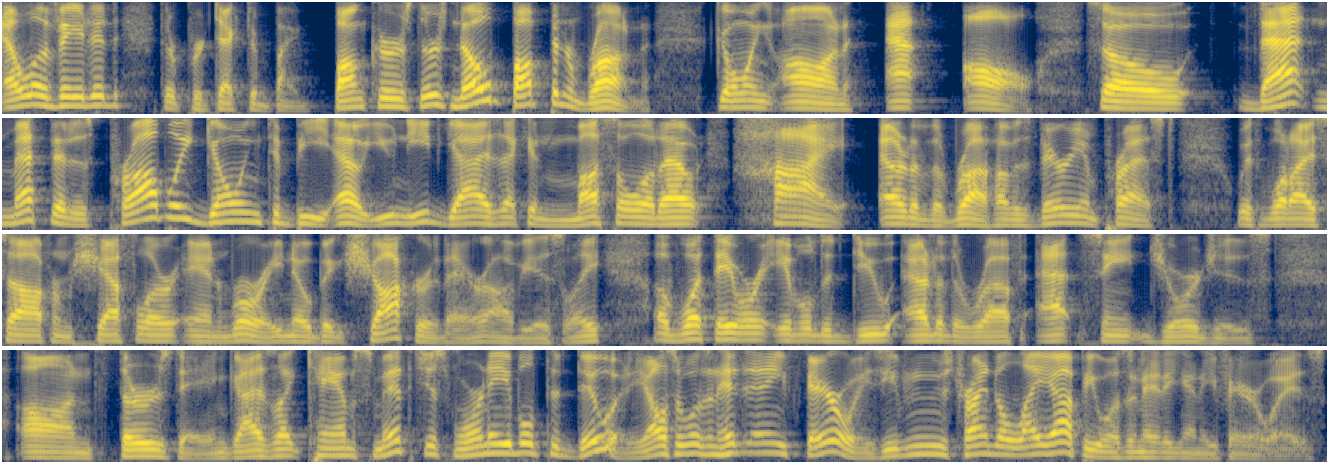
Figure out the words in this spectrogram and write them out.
elevated, they're protected by bunkers. There's no bump and run going on at all. So that method is probably going to be out. You need guys that can muscle it out high out of the rough. I was very impressed with what I saw from Scheffler and Rory. No big shocker there, obviously, of what they were able to do out of the rough at St. George's on Thursday. And guys like Cam Smith just weren't able to do it. He also wasn't hitting any fairways. Even when he was trying to lay up, he wasn't hitting any fairways.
